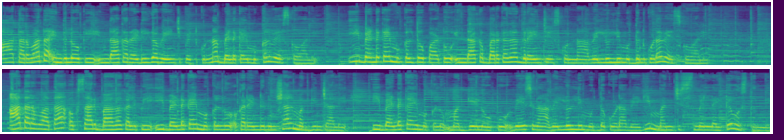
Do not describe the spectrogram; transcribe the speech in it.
ఆ తర్వాత ఇందులోకి ఇందాక రెడీగా వేయించి పెట్టుకున్న బెండకాయ ముక్కలు వేసుకోవాలి. ఈ బెండకాయ ముక్కలతో పాటు ఇందాక బరకగా గ్రైండ్ చేసుకున్న వెల్లుల్లి ముద్దను కూడా వేసుకోవాలి. ఆ తర్వాత ఒకసారి బాగా కలిపి ఈ బెండకాయ ముక్కలను ఒక రెండు నిమిషాలు మగ్గించాలి. ఈ బెండకాయ ముక్కలు మగ్గేలోపు వేసిన వెల్లుల్లి ముద్ద కూడా వేగి మంచి స్మెల్ అయితే వస్తుంది.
